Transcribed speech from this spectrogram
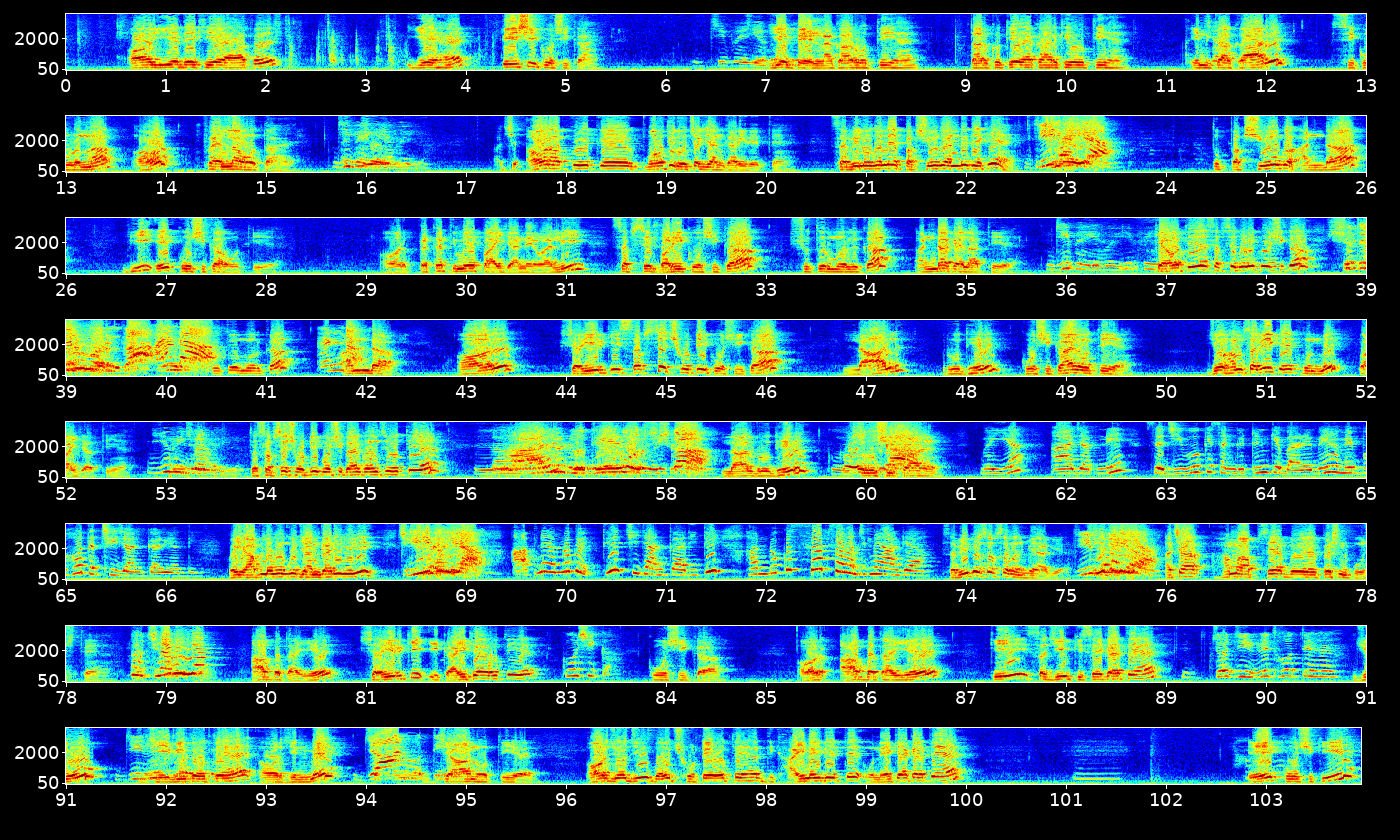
और ये देखिए आप ये है पेशी कोशिकाएँ। जी भैया। ये बेलनाकार होती हैं तर्क के आकार की होती हैं इनका कार्य सिकुड़ना और फैलना होता है। जी भैया। अच्छा और आपको एक बहुत ही रोचक जानकारी देते हैं। सभी लोगों ने पक्षियों के अंडे देखे हैं? जी भैया। तो पक्षियों का अंडा भी एक कोशिका होती है और प्रकृति में पाई जाने वाली सबसे बड़ी कोशिका शुतुरमुर्ग का अंडा कहलाती है। जी भैया। क्या होती है सबसे बड़ी कोशिका? शुतुरमुर्ग का अंडा। शुतुरमुर्ग का अंडा। अंडा। और शरीर की सबसे छोटी कोशिका लाल रुधिर कोशिकाएँ होती हैं। जो हम सभी के खून में पाई जाती हैं। तो सबसे छोटी कोशिकाएँ कौन सी होती है? लाल रुधिर कोशिका। लाल रुधिर कोशिकाएँ। भैया आज आपने सजीवों के संगठन के बारे में हमें बहुत अच्छी जानकारियाँ दी। भाई आप लोगों को जानकारी मिली? जी भैया आपने हम लोग को इतनी अच्छी जानकारी दी हम लोग को सब समझ में आ गया। सभी को सब समझ में आ गया। जी भैया। अच्छा हम आपसे अब प्रश्न पूछते हैं। पूछिए भैया। आप बताइए शरीर की इकाई क्या होती है? कोशिका। कोशिका। और आप बताइए कि सजीव किसे कहते हैं? जो जीवित होते हैं। जो जीवित जीवित होते हैं। और जिनमें जान होती है। जान होती है। और जो जीव बहुत छोटे होते हैं दिखाई नहीं देते उन्हें क्या कहते हैं? एक कोशिकीय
